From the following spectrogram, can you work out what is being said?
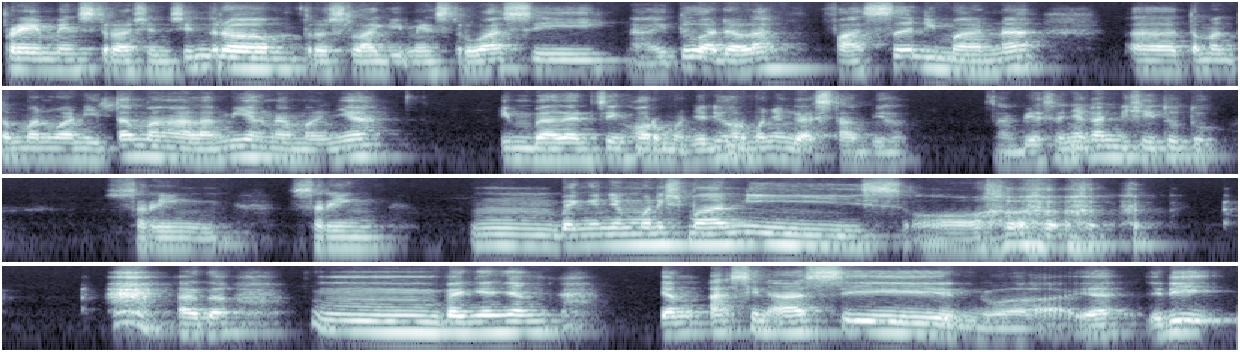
premenstruation syndrome, terus lagi menstruasi. Nah, itu adalah fase di mana teman-teman wanita mengalami yang namanya imbalancing hormon. Jadi hormonnya nggak stabil. Nah, biasanya kan di situ tuh sering sering hmm, pengen yang manis-manis. Oh. Atau hmm, pengen yang yang asin-asin. Wah, ya. Jadi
